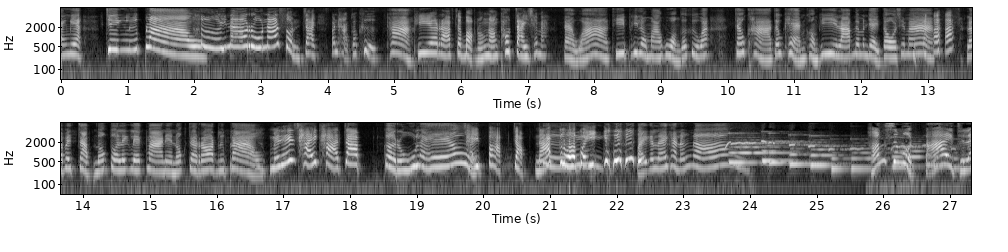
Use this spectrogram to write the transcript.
งเนี่ย จริงหรือเปล่าเฮ้ยน่ารู้น่าสนใจปัญหาก็คือค่ะ พี่ยีรับจะบอกน้องๆเข้าใจใช่ไหมแต่ว่าที่พี่เรามาห่วงก็คือว่า เจ้าขาเจ้าแขนของพี่ยีรับเนี่ยมันใหญ่โตใช่ไหมแล้วไปจับนกตัวเล็กๆ มาเนี่ยนกจะรอดหรือเปล่า ไม่ได้ใช้ขาจับก็รู้แล้ว ใช้ปากจับน่ากลัวกว่าอีก ไปกันเลยค่ะน้องๆห้องสมุดใต้ทะเล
